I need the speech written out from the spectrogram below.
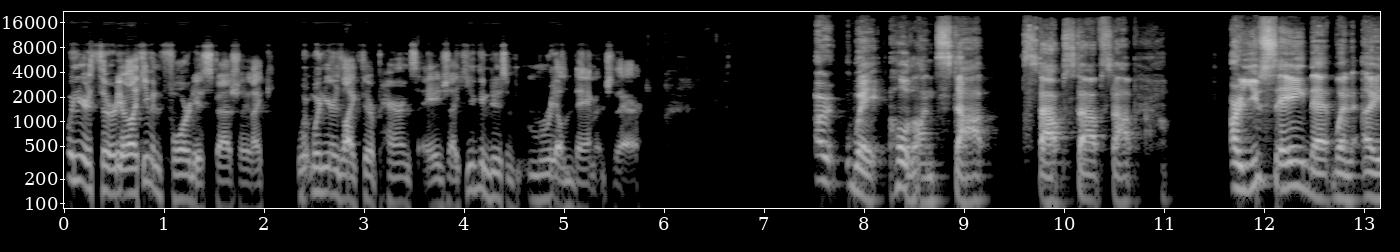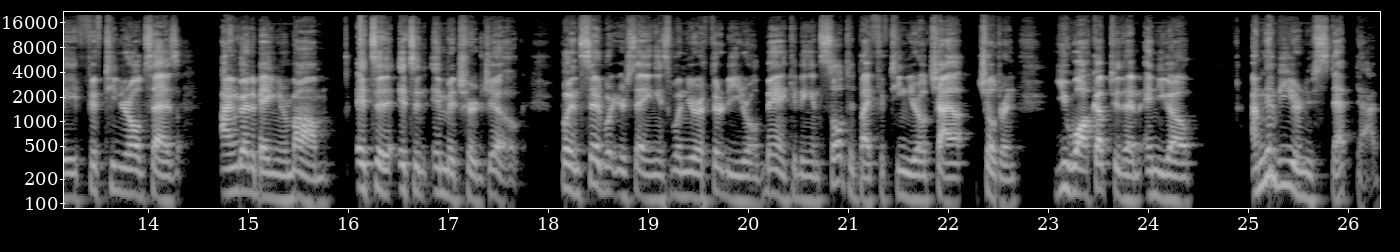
when you're 30 or like even 40 especially like wh- when you're like their parents' age, like you can do some real damage there. Oh, wait, hold on. Stop. Stop. Stop. Stop. Are you saying that when a 15 year old says, "I'm going to bang your mom," it's a it's an immature joke? But instead, what you're saying is when you're a 30 year old man getting insulted by 15 year old child children, you walk up to them and you go, "I'm going to be your new stepdad."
